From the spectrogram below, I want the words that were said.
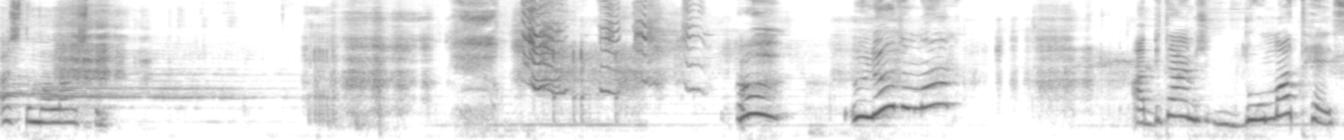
Açtım valla açtım. Ah, ölüyordum lan. Aa, bir tane domates.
